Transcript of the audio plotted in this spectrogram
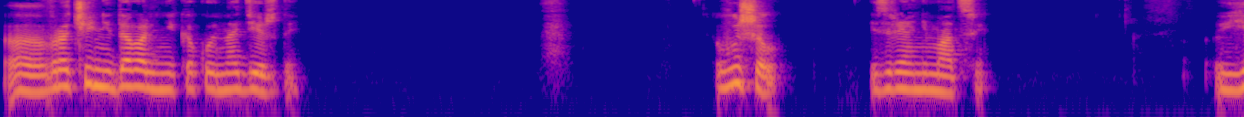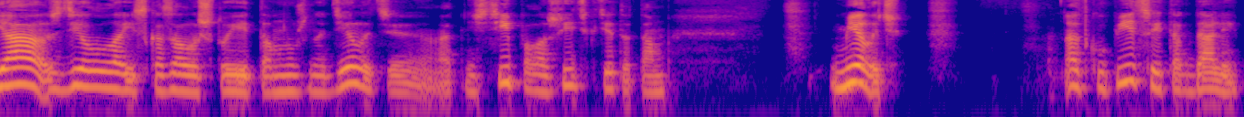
Э, врачи не давали никакой надежды. Вышел из реанимации. Я сделала и сказала, что ей там нужно делать, э, отнести, положить где-то там мелочь, откупиться и так далее.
